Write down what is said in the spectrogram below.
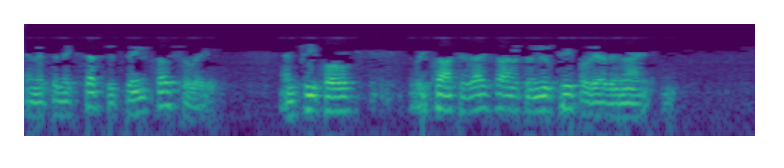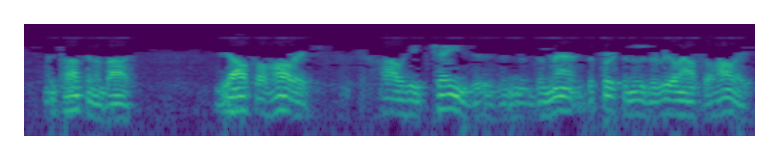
and it's an accepted thing socially. And people, we talked, I saw some new people the other night. We're talking about the alcoholic, how he changes, and the man, the person who's a real alcoholic.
